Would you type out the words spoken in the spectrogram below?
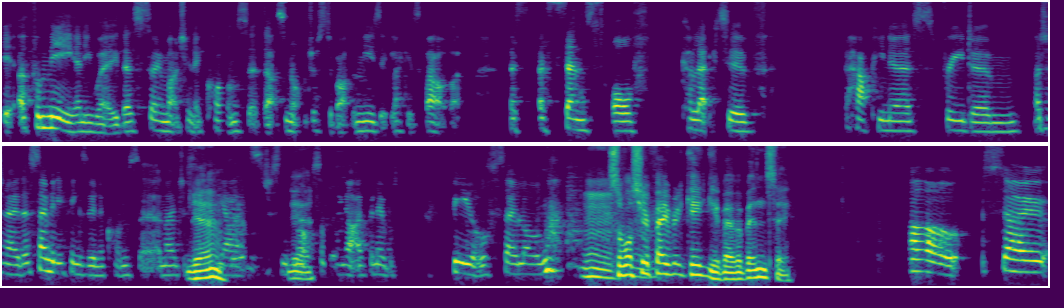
it, uh, for me anyway. There's so much in a concert that's not just about the music. Like it's about like a, s- a sense of collective happiness, freedom. I don't know. There's so many things in a concert, and I just Yeah. yeah, it's just Yeah. not something that I've been able to feel so long. Mm, So, what's your mm. favourite gig you've ever been to? Oh, so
